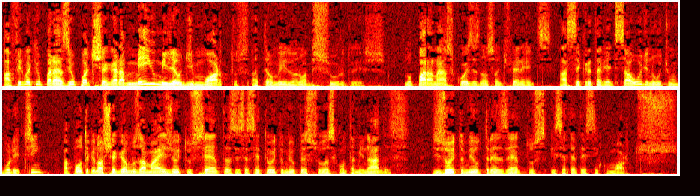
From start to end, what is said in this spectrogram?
afirma que o Brasil pode chegar a meio milhão de mortos até o meio do ano. Um absurdo isso. No Paraná as coisas não são diferentes. A Secretaria de Saúde, no último boletim, aponta que nós chegamos a mais de 868 mil pessoas contaminadas, 18.375 mortos.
